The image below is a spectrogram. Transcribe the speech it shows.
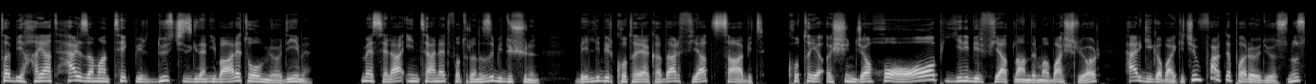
Tabii hayat her zaman tek bir düz çizgiden ibaret olmuyor değil mi? Mesela internet faturanızı bir düşünün. Belli bir kotaya kadar fiyat sabit. Kotayı aşınca hop yeni bir fiyatlandırma başlıyor. Her gigabayt için farklı para ödüyorsunuz.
